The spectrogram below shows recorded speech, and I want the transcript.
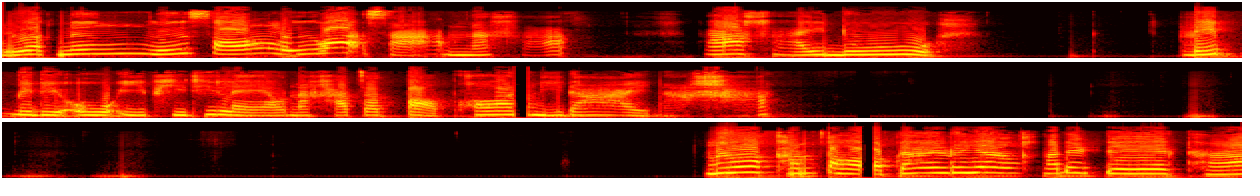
เลือกหนึ่งหรือสองหรือว่าสามนะคะ ถ้าใครดูคลิปวิดีโอ EP ที่แล้วนะคะ จะตอบข้อนี้ได้นะคะ เลือกคำตอบได้หรือยังคะเด็กๆค่ะ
